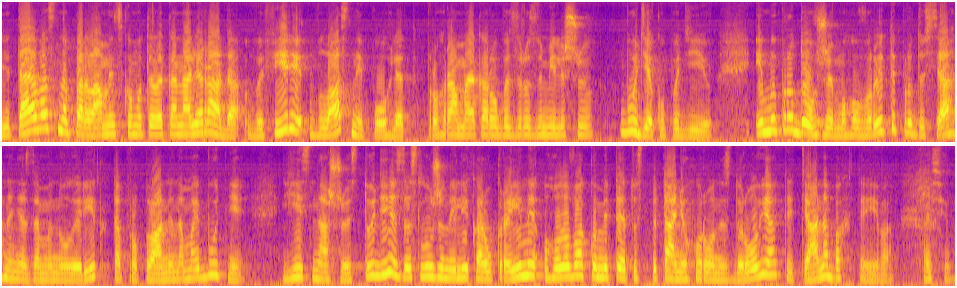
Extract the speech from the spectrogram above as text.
Вітаю вас на парламентському телеканалі Рада. В ефірі Власний погляд. Програма, яка робить зрозумілішою будь-яку подію. І ми продовжуємо говорити про досягнення за минулий рік та про плани на майбутнє. Гість нашої студії заслужений лікар України, голова комітету з питань охорони здоров'я Тетяна Бахтеєва. Спасибо.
